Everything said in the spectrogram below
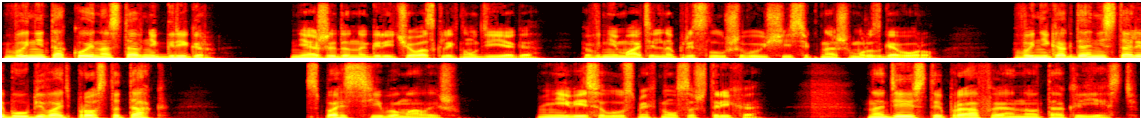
«Вы не такой наставник, Григор», Неожиданно горячо воскликнул Диего, внимательно прислушивающийся к нашему разговору. «Вы никогда не стали бы убивать просто так?» «Спасибо, малыш», — невесело усмехнулся Штриха. «Надеюсь, ты прав, и оно так и есть».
